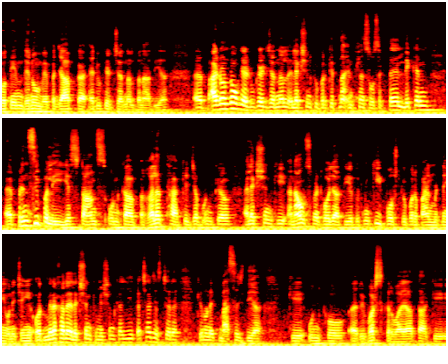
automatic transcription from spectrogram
دو تین دنوں میں پنجاب کا ایڈوکیٹ جنرل بنا دیا۔ آئی ڈونٹ نو کہ ایڈوکیٹ جنرل الیکشن کے اوپر کتنا انفلوئنس ہو سکتا ہے لیکن پرنسپلی یہ سٹانس ان کا غلط تھا کہ جب ان کو الیکشن کی اناؤنسمنٹ ہو جاتی ہے تو اتنی کی پوسٹ کے اوپر اپائنٹمنٹ نہیں ہونی چاہیے اور میرا خیال ہے الیکشن کمیشن کا یہ ایک اچھا جسچر ہے کہ انہوں نے ایک میسج دیا کہ ان کو ریورس کروایا تاکہ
